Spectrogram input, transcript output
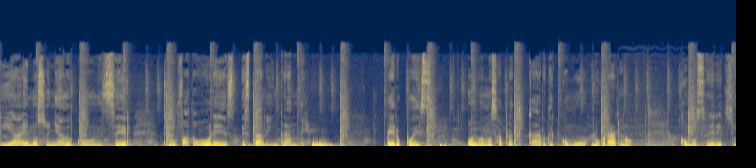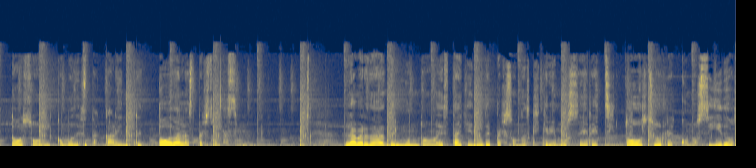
día hemos soñado con ser triunfadores, estar en grande. Pero pues hoy vamos a platicar de cómo lograrlo, cómo ser exitoso y cómo destacar entre todas las personas. La verdad, el mundo está lleno de personas que queremos ser exitosos, reconocidos.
